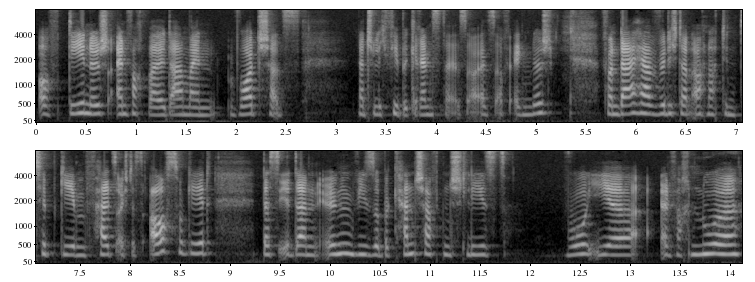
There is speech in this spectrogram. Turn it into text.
auf Dänisch, einfach weil da mein Wortschatz natürlich viel begrenzter ist als auf Englisch. Von daher würde ich dann auch noch den Tipp geben, falls euch das auch so geht, dass ihr dann irgendwie so Bekanntschaften schließt, wo ihr einfach nur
